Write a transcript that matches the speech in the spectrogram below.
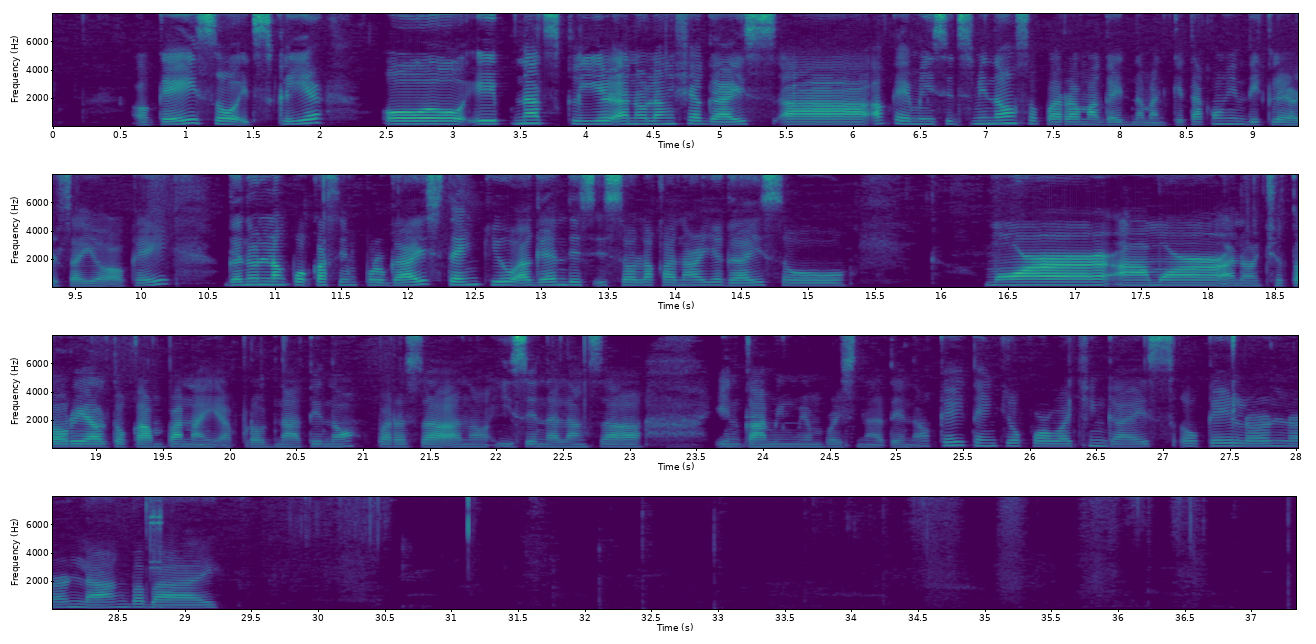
Okay, so it's clear. O if not clear, ano lang siya, guys. Uh, okay, message me, no? So, para mag-guide naman kita kung hindi clear sa'yo, okay? Ganun lang po ka-simple, guys. Thank you. Again, this is Sola Canaria, guys. So, more uh, more ano tutorial to come pa na i-upload natin no para sa ano easy na lang sa incoming members natin. Okay, thank you for watching guys. Okay, learn, learn lang. Bye-bye.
